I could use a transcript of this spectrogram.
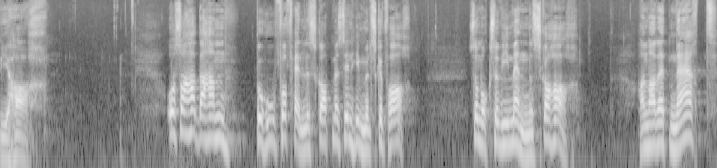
vi har. Og så hadde han behov for fellesskap med sin himmelske far, som også vi mennesker har. Han hadde et nært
